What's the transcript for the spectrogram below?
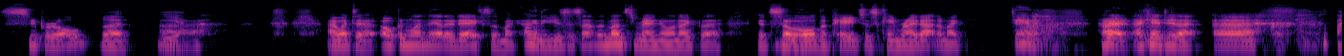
super old. But uh, yeah. I went to open one the other day because I'm like, I'm going to use this as the monster manual, and like the it's so mm-hmm. old, the page just came right out, and I'm like, damn it. All right, I can't do that. Uh,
